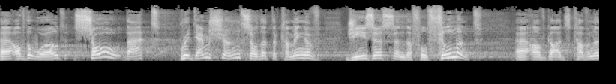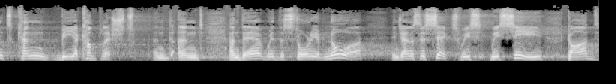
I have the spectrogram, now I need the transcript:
uh, of the world so that redemption, so that the coming of Jesus and the fulfillment of God's covenant can be accomplished. And, and, and there, with the story of Noah, in Genesis 6, we, we see God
